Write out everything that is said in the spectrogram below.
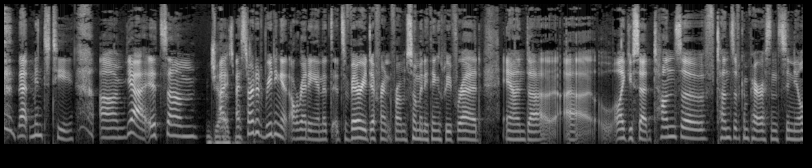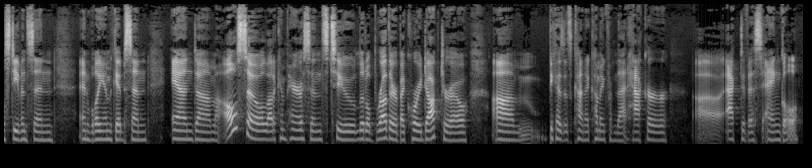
that mint tea. Um, yeah, it's um, I, I, started reading it already, and it's it's very different from so many things we've read. And uh, uh, like you said, tons of tons of comparisons to Neal Stephenson and William Gibson, and um, also a lot of comparisons to Little Brother by Cory Doctorow, um, because it's kind of coming from that hacker uh, activist angle.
